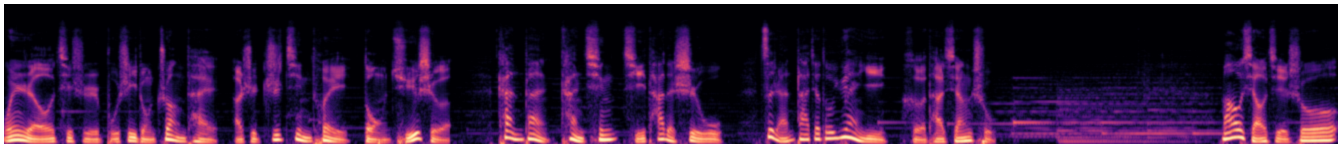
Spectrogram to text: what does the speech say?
温柔其实不是一种状态，而是知进退、懂取舍，看淡看清其他的事物。”自然，大家都愿意和他相处。猫小姐说：“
